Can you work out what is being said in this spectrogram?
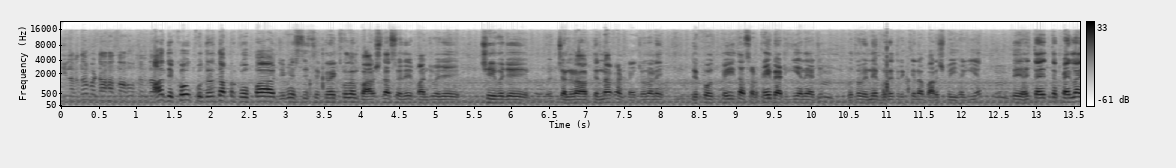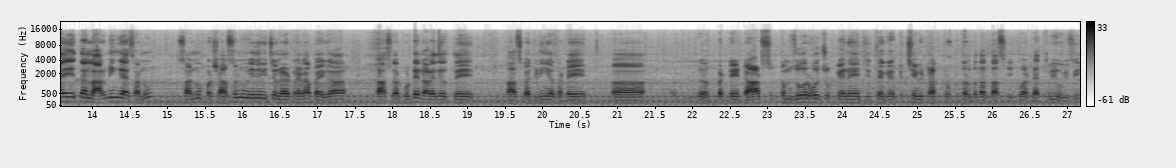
ਕੀ ਲੱਗਦਾ ਵੱਡਾ ਹਾਦਸਾ ਹੋ ਸਕਦਾ ਆਹ ਦੇਖੋ ਕੁਦਰਤ ਦਾ ਪ੍ਰਕੋਪਾ ਜਿਵੇਂ ਸਥਿਤੀ ਕਰ ਇੱਕੋਦਮ ਬਾਰਿਸ਼ ਦਾ ਸਵੇਰੇ 5 ਵਜੇ 6 ਵਜੇ ਚੱਲਣਾ ਔਰ ਤਿੰਨਾਂ ਘੰਟਿਆਂ 'ਚ ਉਹਨਾਂ ਨੇ ਦੇਖੋ ਕਈ ਤਾਂ ਸੜਕਾਂ ਹੀ ਬੈਠ ਗਈਆਂ ਨੇ ਅੱਜ। ਮਤਲਬ ਇੰਨੇ ਬੁਰੇ ਤਰੀਕੇ ਨਾਲ ਬਾਰਿਸ਼ ਪਈ ਹੈਗੀ ਆ। ਤੇ ਅਜੇ ਤਾਂ ਇਹ ਤਾਂ ਪਹਿਲਾਂ ਇਹ ਤਾਂ ਅਲਾਰਮਿੰਗ ਹੈ ਸਾਨੂੰ। ਸਾਨੂੰ ਪ੍ਰਸ਼ਾਸਨ ਨੂੰ ਇਹਦੇ ਵਿੱਚ ਅਲਰਟ ਰਹਿਣਾ ਪਏਗਾ ਖਾਸ ਕਰ ਬੁੱਢੇ ਨਾਲੇ ਦੇ ਉੱਤੇ ਖਾਸ ਕਰ ਜਿਹੜੀਆਂ ਸਾਡੇ ਵੱਡੇ ਡਾਟਸ ਕਮਜ਼ੋਰ ਹੋ ਚੁੱਕੇ ਨੇ ਜਿੱਥੇ ਕਿ ਪਿੱਛੇ ਵੀ ਟਰੱਕ ਟਰੁੱਕ ਤੁਹਾਨੂੰ ਪਤਾ ਧੱਸ ਕੇ ਇੱਕ ਵਾਰ ਡੈਥ ਵੀ ਹੋ ਗਈ ਸੀ।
